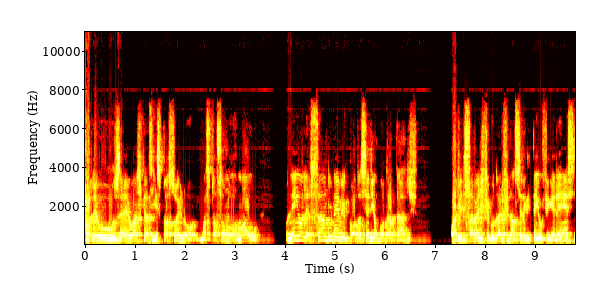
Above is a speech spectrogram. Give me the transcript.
Olha, o Zé, eu acho que assim, situações no- uma situação normal, nem o Alessandro nem o Micota seriam contratados. A gente sabe a dificuldade financeira que tem o Figueirense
